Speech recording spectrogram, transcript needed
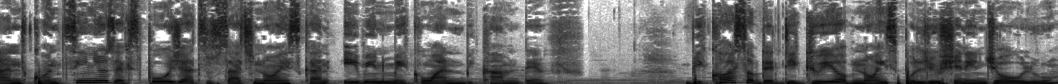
And continuous exposure to such noise can even make one become deaf. Because of the degree of noise pollution in Dzorwulu,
